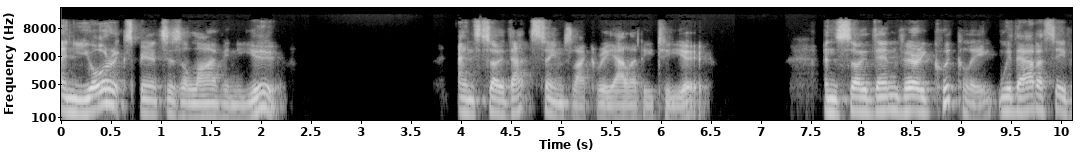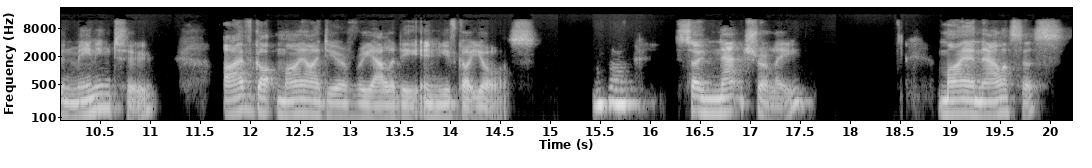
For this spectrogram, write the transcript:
And your experience is alive in you. And so that seems like reality to you. And so then, very quickly, without us even meaning to, I've got my idea of reality and you've got yours. Mm-hmm. So naturally, my analysis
